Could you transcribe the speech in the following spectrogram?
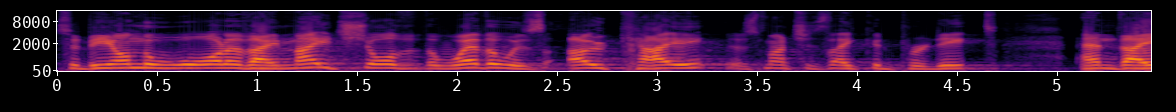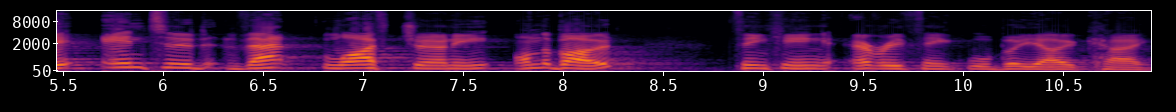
to be on the water. They made sure that the weather was okay, as much as they could predict, and they entered that life journey on the boat thinking everything will be okay.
